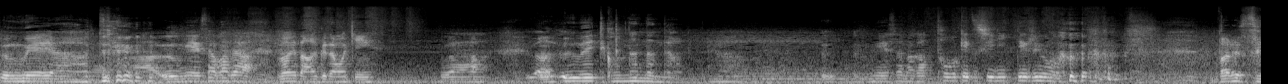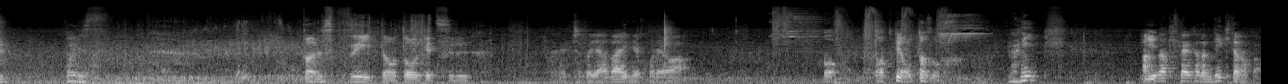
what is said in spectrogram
運営やー。って運営様だ。負けた悪玉金。うわうわ運営ってこんなんなんだ。運営様が凍結しに行ってるよ バルス。バルス。バルスツイートを凍結する。ちょっとやばいねこれは。あタッペンおったぞ。何？あんな使い方できたのか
